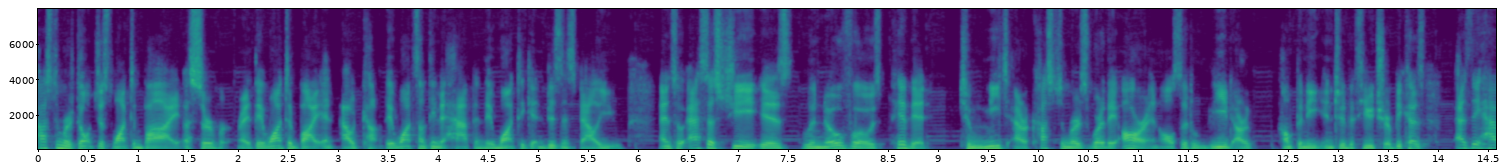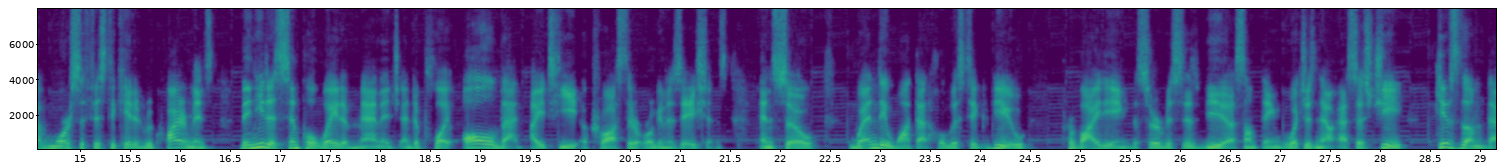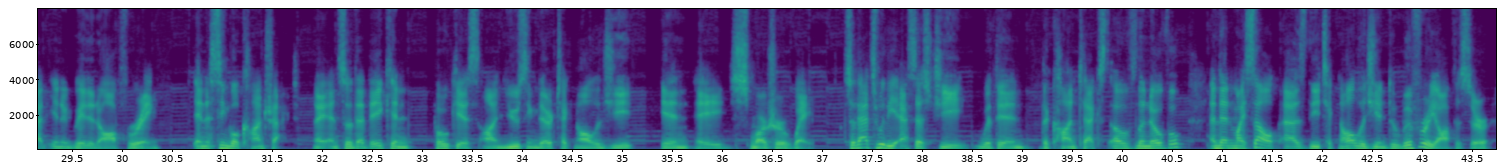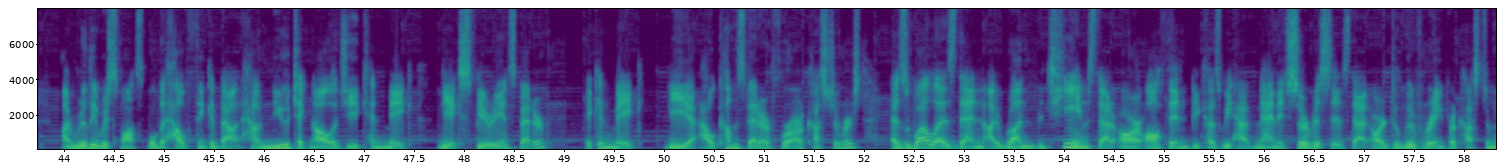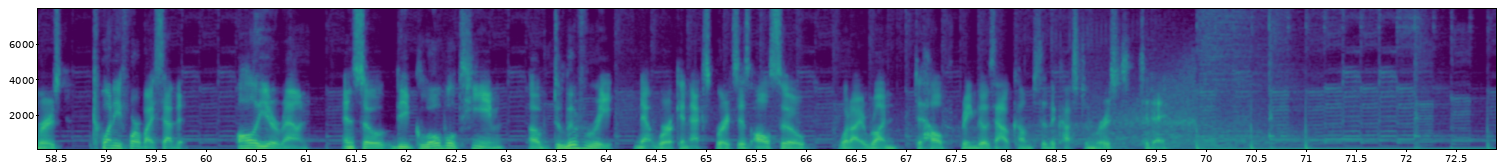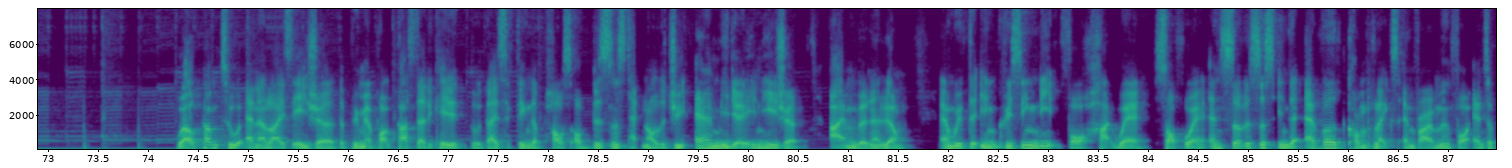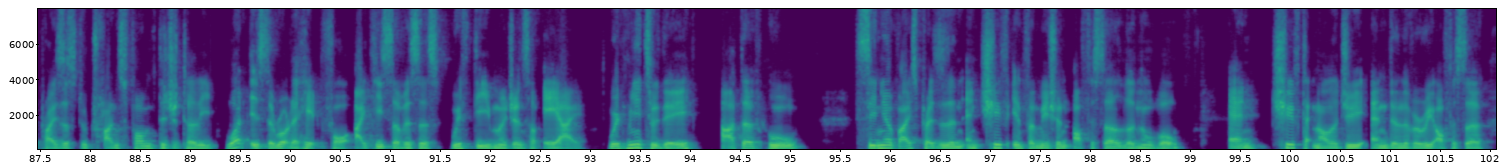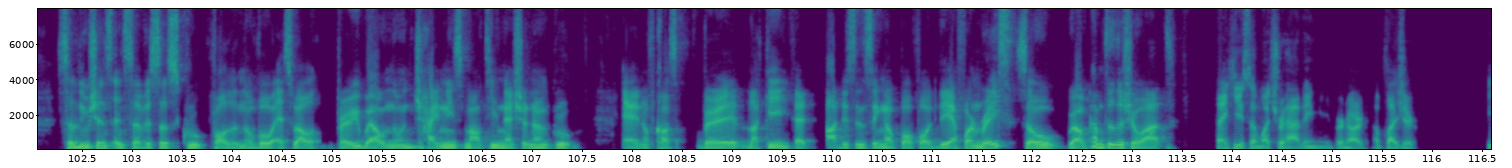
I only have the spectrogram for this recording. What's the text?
customers don't just want to buy a server, right? They want to buy an outcome. They want something to happen. They want to get business value. And so SSG is Lenovo's pivot to meet our customers where they are and also to lead our company into the future. Because as they have more sophisticated requirements, they need a simple way to manage and deploy all that IT across their organizations. And so when they want that holistic view, providing the services via something which is now SSG gives them that integrated offering in a single contract, right? And so that they can focus on using their technology in a smarter way. So that's really SSG within the context of Lenovo. And then myself, as the technology and delivery officer, I'm really responsible to help think about how new technology can make the experience better. It can make the outcomes better for our customers, as well as then I run the teams that are often because we have managed services that are delivering for customers 24 by 7 all year round. And so the global team of delivery network and experts is also what I run to help bring those outcomes to the customers today. Welcome to Analyse Asia, the premier podcast dedicated to dissecting the pulse of business technology and media in Asia. I'm Bernard Leong. And with the increasing need for hardware, software, and services in the ever complex environment for enterprises to transform digitally, what is the road ahead for IT services with the emergence of AI? With me today, Arthur Hu, Senior Vice President and Chief Information Officer, Lenovo, and Chief Technology and Delivery Officer, Solutions and Services Group for Lenovo as well. Very well known Chinese multinational group. And of course, very lucky that Art is in Singapore for the F1 race. So welcome to the show, Art. Thank you so much for having me, Bernard. A pleasure.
